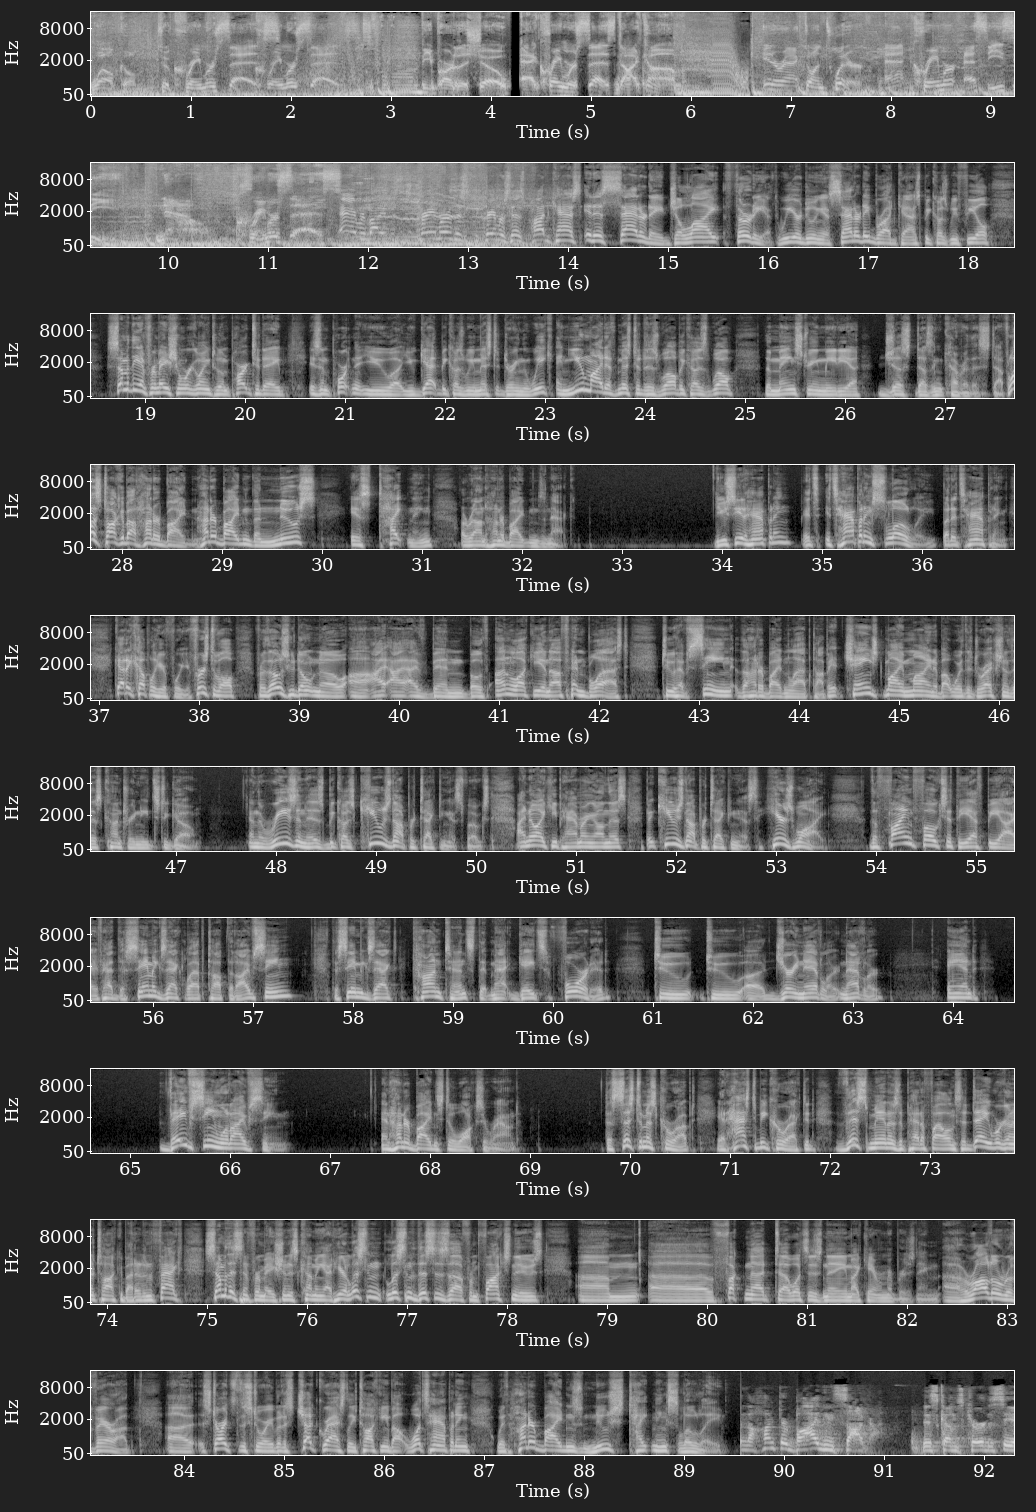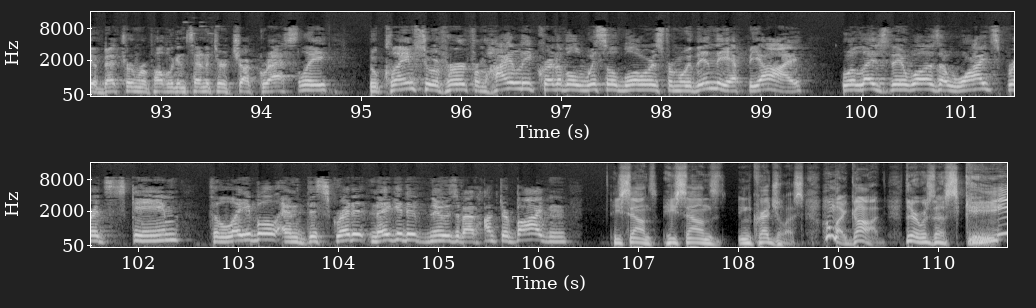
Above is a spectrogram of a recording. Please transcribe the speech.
Welcome to CramerSez. Kramer Says. Be part of the show at cramersez.com. Interact on Twitter at CramerSez. Now, CramerSez. Hey, everybody, this is Cramer. This is the CramerSez podcast. It is Saturday, July 30th. We are doing a Saturday broadcast because we feel some of the information we're going to impart today is important that you uh, you get because we missed it during the week, and you might have missed it as well because, well, the mainstream media just doesn't cover this stuff. Let's talk about Hunter Biden. Hunter Biden, the noose is tightening around Hunter Biden's neck. Do you see it happening? It's it's happening slowly, but it's happening. Got a couple here for you. First of all, for those who don't know, uh, I, I I've been both unlucky enough and blessed to have seen the Hunter Biden laptop. It changed my mind about where the direction of this country needs to go. And the reason is because Q's not protecting us, folks. I know I keep hammering on this, but Q's not protecting us. Here's why. The fine folks at the FBI have had the same exact laptop that I've seen, the same exact contents that Matt Gaetz forwarded to, to uh, Jerry Nadler, Nadler, and they've seen what I've seen. And Hunter Biden still walks around. The system is corrupt. It has to be corrected. This man is a pedophile, and today we're going to talk about it. In fact, some of this information is coming out here. Listen, listen. This is uh, from Fox News. Um, uh, fucknut, uh, what's his name? I can't remember his name. Uh, Geraldo Rivera uh, starts the story, but it's Chuck Grassley talking about what's happening with Hunter Biden's noose tightening slowly. In the Hunter Biden saga, this comes courtesy of veteran Republican Senator Chuck Grassley, who claims to have heard from highly credible whistleblowers from within the FBI who alleged there was a widespread scheme to label and discredit negative news about Hunter Biden. He sounds he sounds incredulous. Oh my God, there was a scheme.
